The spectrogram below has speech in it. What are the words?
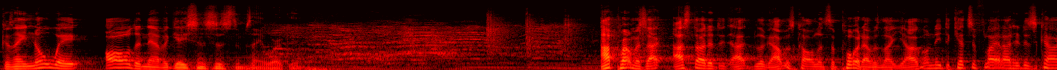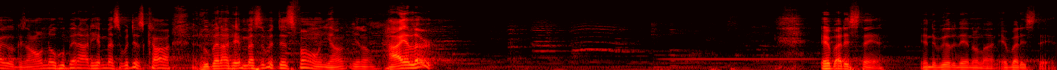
Because ain't no way all the navigation systems ain't working. I promise. I, I started to I, look. I was calling support. I was like, "Y'all gonna need to catch a flight out here to Chicago because I don't know who been out here messing with this car and who been out here messing with this phone. Y'all, you know, high alert." Everybody stand in the building and online. Everybody stand.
